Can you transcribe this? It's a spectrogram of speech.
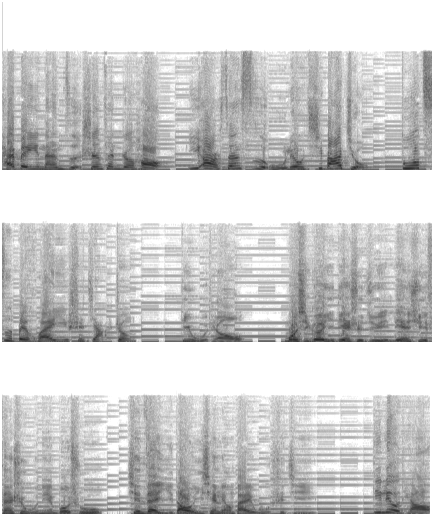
台北一男子身份证号一二三四五六七八九多次被怀疑是假证。第五条，墨西哥一电视剧连续三十五年播出，现在已到一千两百五十集。第六条，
